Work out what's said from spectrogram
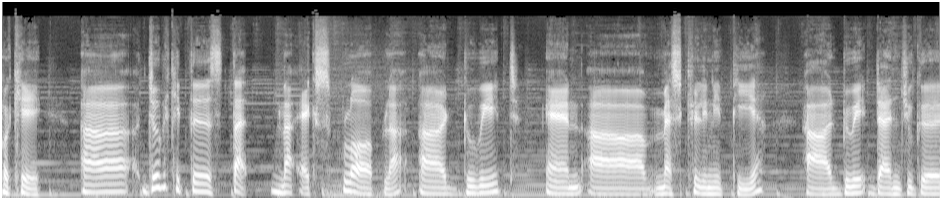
Okay. Uh, jom kita start nak explore pula uh, duit and uh, masculinity ya. Uh, duit dan juga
